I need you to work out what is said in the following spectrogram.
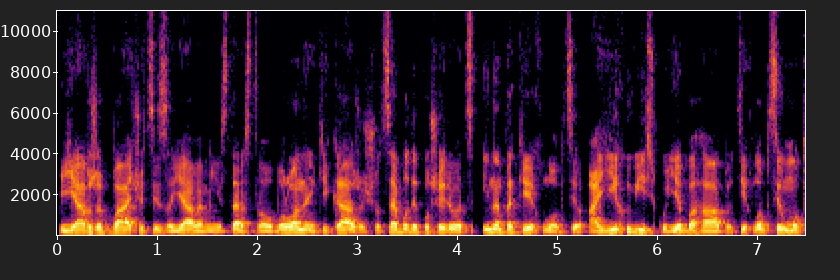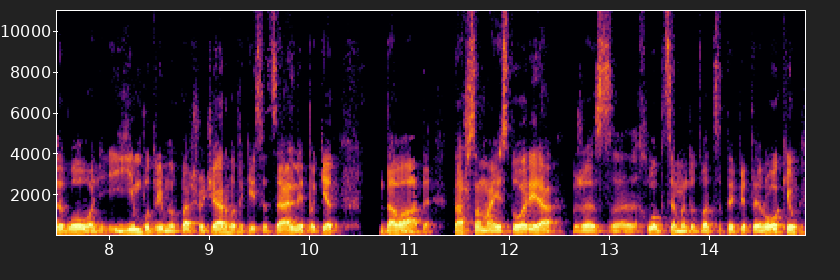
І я вже бачу ці заяви Міністерства оборони, які кажуть, що це буде поширюватися і на таких хлопців. А їх у війську є багато. Ті хлопці мотивовані, і їм потрібно в першу чергу такий соціальний пакет давати. Та ж сама історія вже з е, хлопцями до 25 років.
